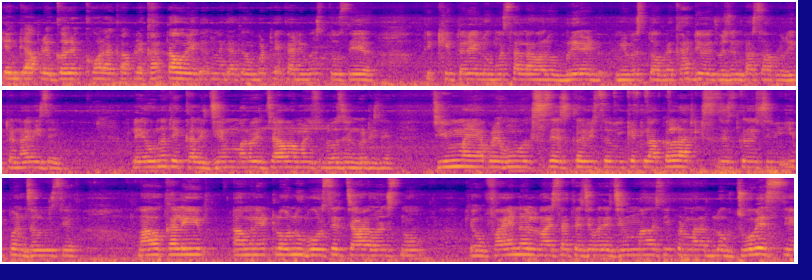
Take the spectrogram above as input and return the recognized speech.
કેમ કે આપણે ઘરે ખોરાક આપણે ખાતા હોઈએ, ક્યાંક બટેકાની વસ્તુ છે તીખી તળેલું મસાલાવાળું બ્રેડની વસ્તુ આપણે ખાધી હોય તો વજન પાછું આપણું રિટર્ન આવી જાય. એટલે એવું નથી ખાલી જીમમાં રોજ જવા માંડશું વજન ઘટી જાય. જીમમાં આપણે હું એક્સરસાઇઝ કરવી છે કેટલા કલાક એક્સરસાઇઝ કરવી છે એ પણ જરૂરી છે. મારો ખાલી આ મને એટલો અનુભવ છે ચાર વર્ષનો કે હું ફાઇનલ મારી સાથે જે બધા જીમમાં આવે એ પણ મારા બ્લોગ જોવે જ છે.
